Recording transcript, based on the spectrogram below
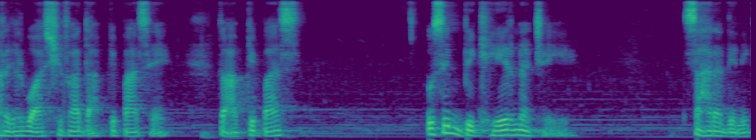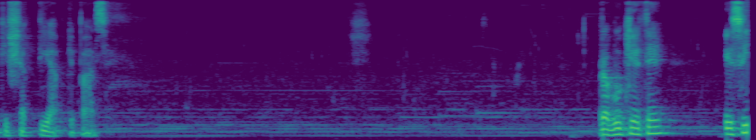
और अगर वो आशीर्वाद आपके पास है तो आपके पास उसे बिखेरना चाहिए। सहारा देने की शक्ति आपके पास है। प्रभु कहते हैं, इसी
